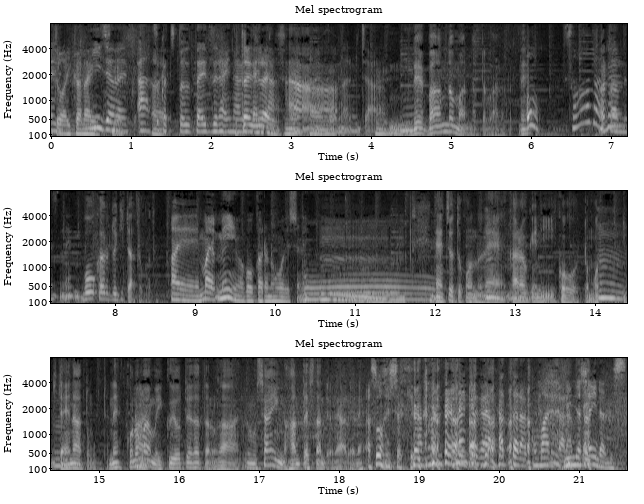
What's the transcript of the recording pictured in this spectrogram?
員とは行かない、ね、いいじゃないです。かあ、はい、そっかちょっと歌いづらいなみたいな歌いづらいですね。あ、はい、なるじゃあ、ね、でバンドマンになったもあるからねそうだったんですね。ボーカルとギターとかとあ、えーまあ、メインはボーカルの方でしたね。うん。ね、ちょっと今度ね、カラオケに行こうと思って、行きたいなと思ってね、この前も行く予定だったのが、でも社員が反対したんだよね、あれね。あ、そうでしたっけ？なんかがあったら困るから。みんな社員なんです。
